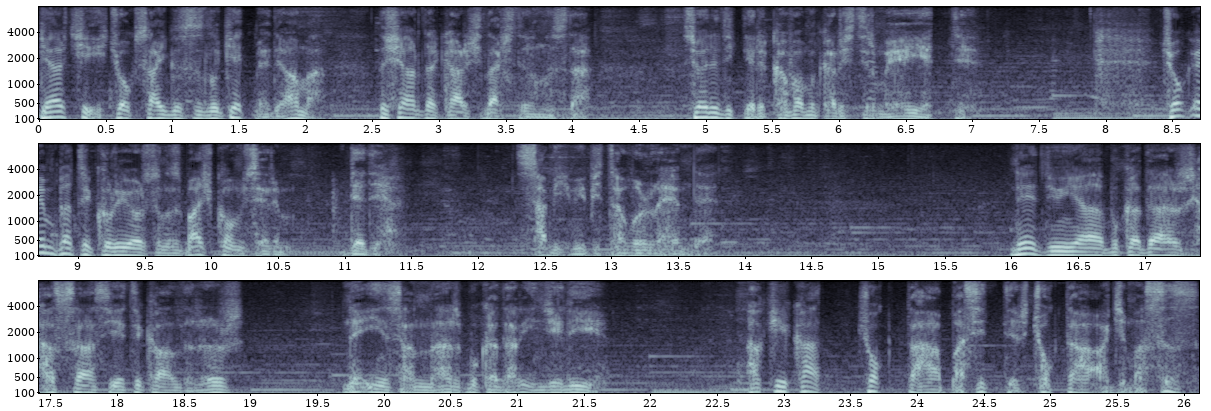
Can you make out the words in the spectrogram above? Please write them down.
Gerçi çok saygısızlık etmedi ama dışarıda karşılaştığımızda söyledikleri kafamı karıştırmaya yetti. Çok empati kuruyorsunuz başkomiserim dedi. Samimi bir tavırla hem de. Ne dünya bu kadar hassasiyeti kaldırır, ne insanlar bu kadar inceliği. Hakikat çok daha basittir, çok daha acımasız.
